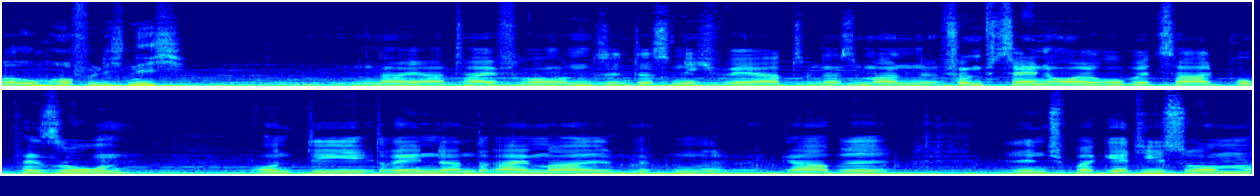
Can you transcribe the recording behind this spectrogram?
Warum hoffentlich nicht? Naja, Thai-Frauen sind das nicht wert, dass man 15 Euro bezahlt pro Person und die drehen dann dreimal mit einer Gabel in den Spaghettis rum,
